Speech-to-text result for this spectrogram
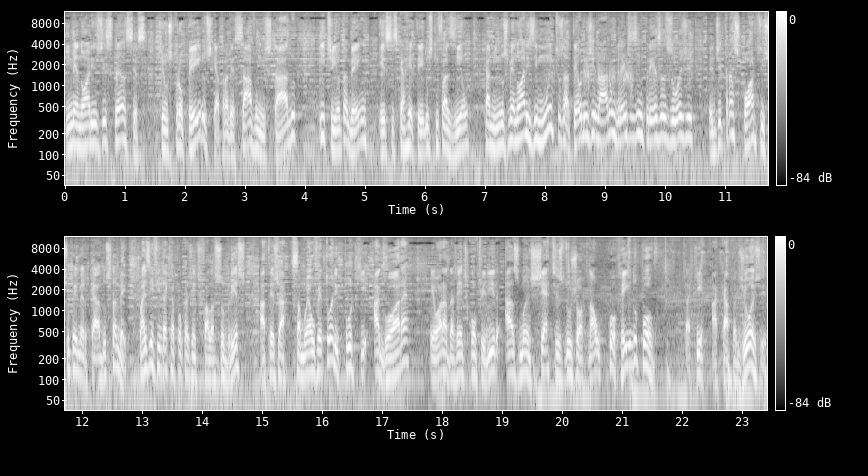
em menores distâncias. Tinha os tropeiros que atravessavam o estado e tinham também esses carreteiros que faziam caminhos menores e muitos até originaram grandes empresas hoje de transporte e supermercados também. Mas enfim, daqui a pouco a gente fala sobre isso. Até já, Samuel Vettori, porque agora é hora da gente conferir as manchetes do jornal Correio do Povo. Está aqui a capa de hoje.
